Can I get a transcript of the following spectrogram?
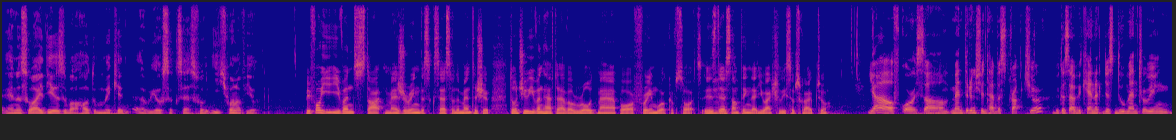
and also ideas about how to make it a real success for each one of you. Before you even start measuring the success of the mentorship, don't you even have to have a roadmap or a framework of sorts? Is there mm. something that you actually subscribe to? Yeah, of course. Um, mentoring should have a structure because uh, we cannot just do mentoring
